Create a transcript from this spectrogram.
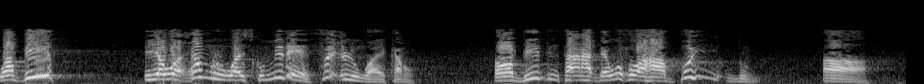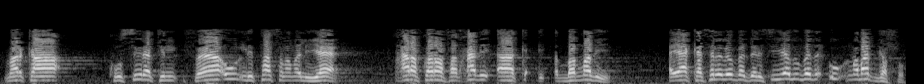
wa biid iyo wa xumru waa isku mid e ficlun waayo kanu. Oo biidintaan haddee wuxuu ahaa buydun. Marka kusirat اfaau litaslama اlyaa xarafka hore fadxadii damadii ayaa kasre loo bedelay si iyadu nabad gasho.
